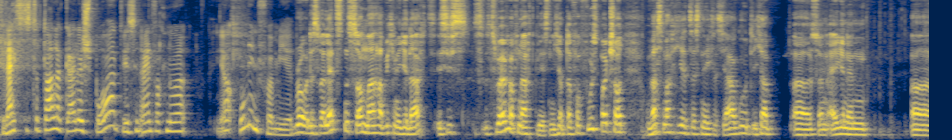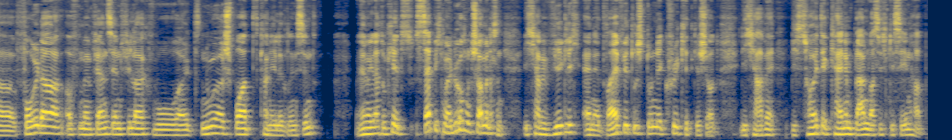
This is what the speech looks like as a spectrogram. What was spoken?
Vielleicht ist es total ein geiler Sport. Wir sind einfach nur ja, uninformiert. Bro, das war letzten Sommer, habe ich mir gedacht, es ist 12 auf Nacht gewesen. Ich habe davor Fußball geschaut und was mache ich jetzt als nächstes? Ja gut, ich habe äh, so einen eigenen äh, Folder auf meinem Fernsehen vielleicht, wo halt nur Sportkanäle drin sind. Und ich habe mir gedacht, okay, jetzt zapp ich mal durch und schau mir das an. Ich habe wirklich eine Dreiviertelstunde Cricket geschaut. Und ich habe bis heute keinen Plan, was ich gesehen habe.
